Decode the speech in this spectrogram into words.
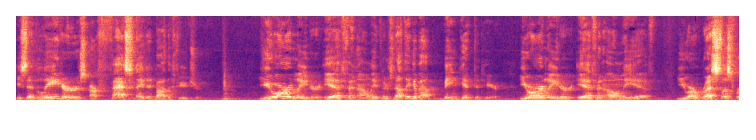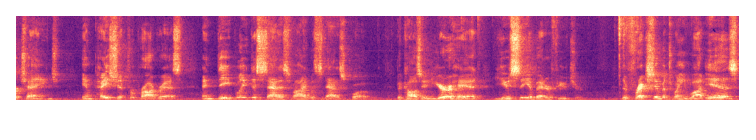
He said, Leaders are fascinated by the future. You are a leader if and only if, there's nothing about being gifted here, you are a leader if and only if you are restless for change, impatient for progress, and deeply dissatisfied with status quo because in your head you see a better future. The friction between what is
